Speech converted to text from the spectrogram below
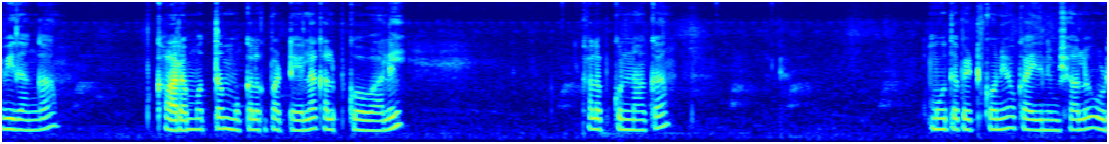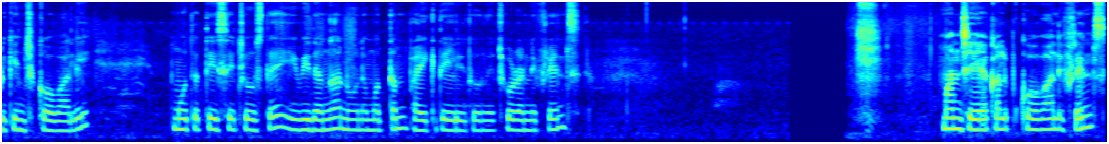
ఈ విధంగా కారం మొత్తం ముక్కలకు పట్టేలా కలుపుకోవాలి. కలుపుకున్నాక మూత పెట్టుకొని ఒక ఐదు నిమిషాలు ఉడికించుకోవాలి. మూత తీసి చూస్తే ఈ విధంగా నూనె మొత్తం పైకి తేలుతుంది. చూడండి ఫ్రెండ్స్. మంచిగా కలుపుకోవాలి ఫ్రెండ్స్.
